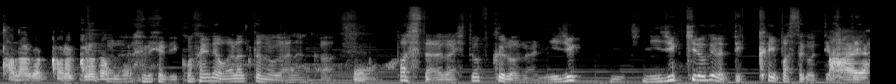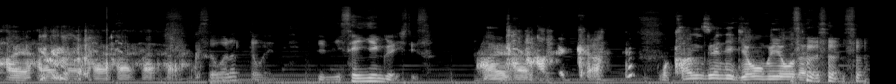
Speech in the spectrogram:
棚がガラガラだもんね。だからねでこの間笑ったのが、なんか、うん。パスタが一袋な20、20キロぐらいでっかいパスタが売ってあって、はいはいはいはいはいはクソ笑ったもんね。で、2000円ぐらいしてさ。いはい。はいはなんか、い。もう完全に業務用だねそう。そう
